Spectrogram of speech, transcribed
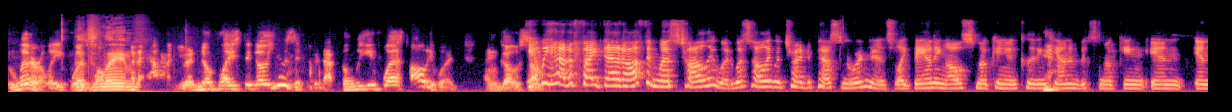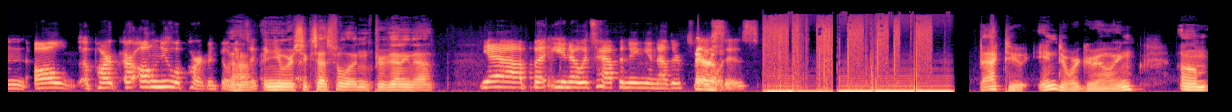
Literally, was That's what lame. was going to happen. You had no place to go use it. You'd have to leave West Hollywood and go Yeah, we had to fight that off in West Hollywood. West Hollywood tried to pass an ordinance like banning all smoking, including cannabis smoking, in in all apart or all new apartment buildings. Uh-huh. I think And you were was. successful in preventing that? Yeah, but you know it's happening in other Barely. places. Back to indoor growing. Um,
